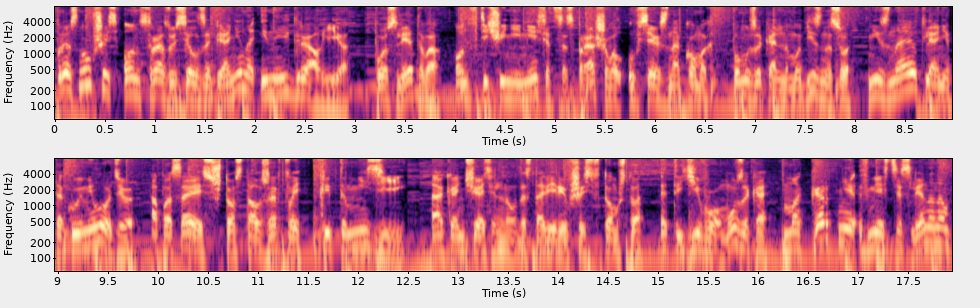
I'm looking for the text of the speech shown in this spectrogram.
Проснувшись, он сразу сел за пианино и наиграл ее. После этого он в течение месяца спрашивал у всех знакомых по музыкальному бизнесу, не знают ли они такую мелодию, опасаясь, что стал жертвой криптомнезии. Окончательно удостоверившись в том, что это его музыка, Маккартни вместе с Ленноном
